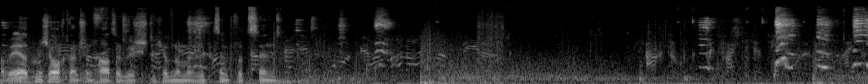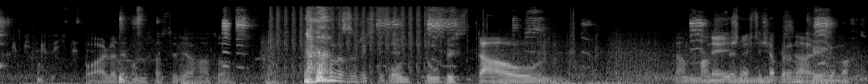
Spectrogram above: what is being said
Aber er hat mich auch ganz schön hart erwischt. Ich habe nur mal 17 Prozent. Boah, Rastet ja hart auf. Aber so richtig. ey. Und du bist down. Da Nee, ich nicht. Ich habe gerade einen Kill gemacht.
